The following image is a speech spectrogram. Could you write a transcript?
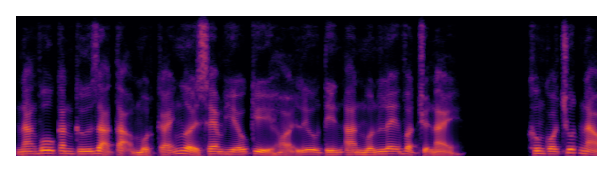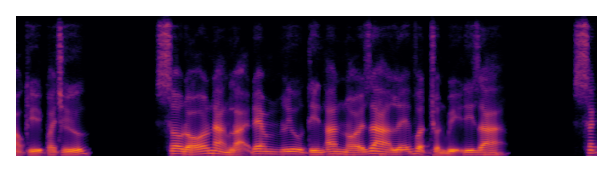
nàng vô căn cứ giả tạo một cái người xem hiếu kỳ hỏi lưu tín an muốn lễ vật chuyện này. Không có chút nào kỳ quái chứ. Sau đó nàng lại đem lưu tín an nói ra lễ vật chuẩn bị đi ra. Sách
